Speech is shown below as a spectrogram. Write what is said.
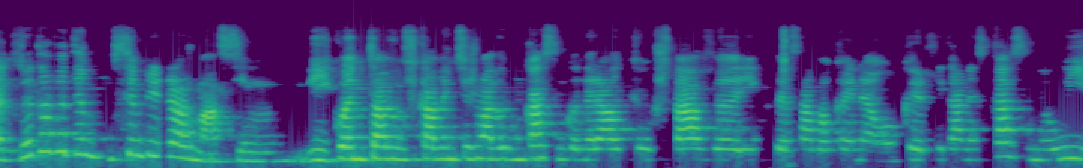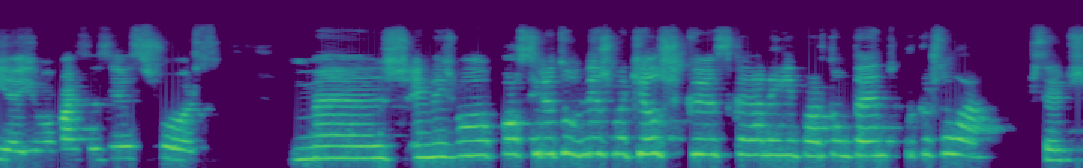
eu estava sempre a ir ao máximo e quando estava, ficava entusiasmada com o casting, quando era algo que eu gostava e pensava, ok, não, eu quero ficar nesse casting, eu ia e o meu pai fazia esse esforço. Mas em Lisboa posso ir a tudo, mesmo aqueles que se calhar nem importam tanto porque eu estou lá, percebes?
